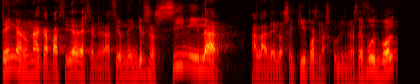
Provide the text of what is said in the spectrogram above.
tengan una capacidad de generación de ingresos similar a la de los equipos masculinos de fútbol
